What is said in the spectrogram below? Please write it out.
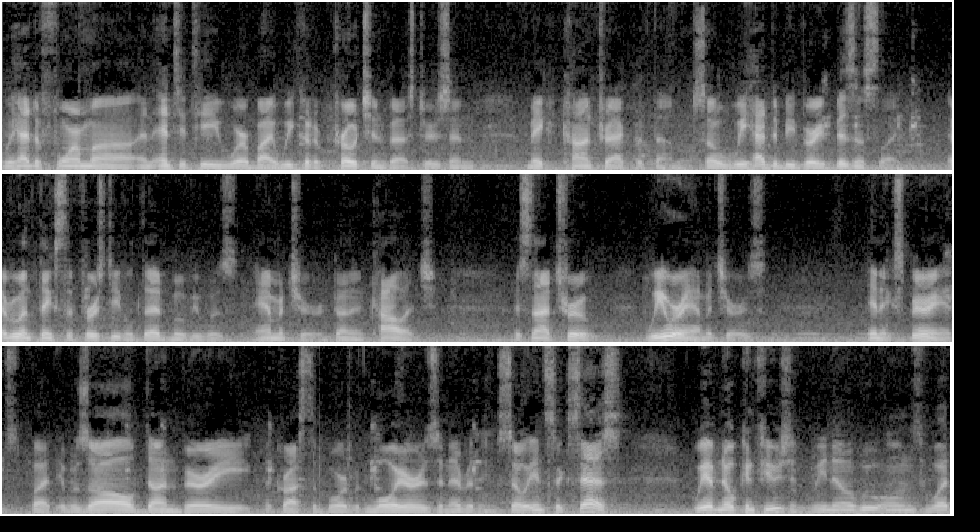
We had to form uh an entity whereby we could approach investors and make a contract with them. So we had to be very businesslike. Everyone thinks the first Evil Dead movie was amateur, done in college. It's not true. We were amateurs, inexperienced, but it was all done very across the board with lawyers and everything. So in success, we have no confusion. We know who owns what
